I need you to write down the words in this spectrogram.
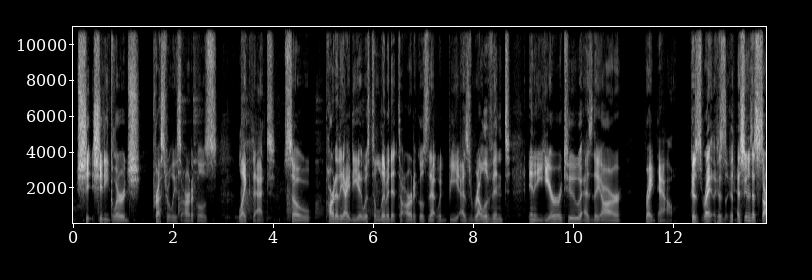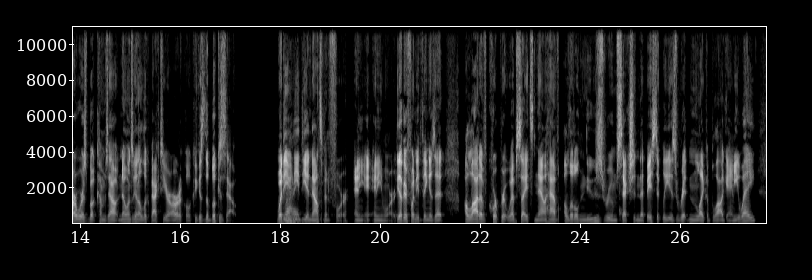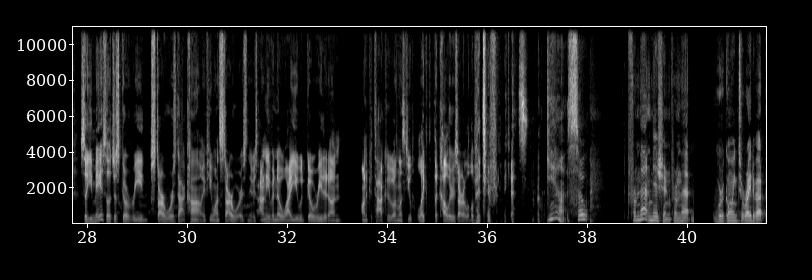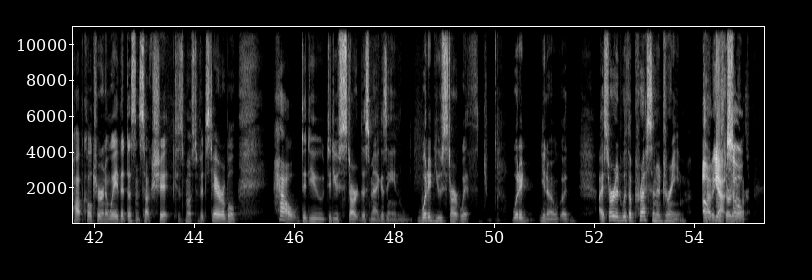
sh- shitty glurge press release articles like that. So part of the idea was to limit it to articles that would be as relevant in a year or two as they are right now. Because right, because as soon as that Star Wars book comes out, no one's going to look back to your article because the book is out. What do right. you need the announcement for any anymore? The other funny thing is that a lot of corporate websites now have a little newsroom section that basically is written like a blog anyway. So you may as well just go read starwars.com if you want Star Wars news. I don't even know why you would go read it on on Kotaku unless you like the colors are a little bit different, I guess. yeah, so from that mission, from that we're going to write about pop culture in a way that doesn't suck shit because most of it's terrible how did you did you start this magazine what did you start with what did you know uh, i started with a press and a dream oh yeah so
